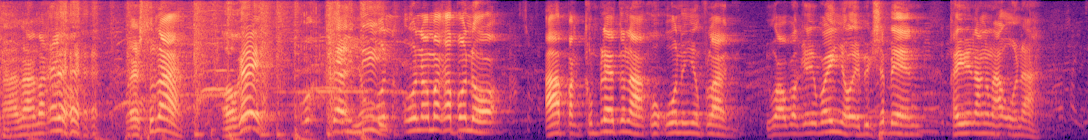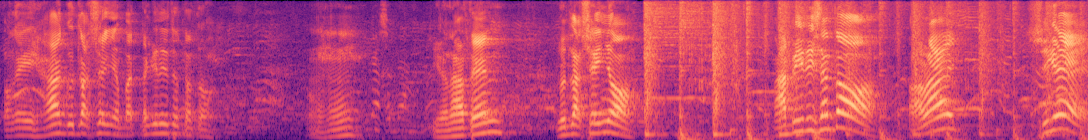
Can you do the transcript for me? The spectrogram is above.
Hala na kayo. Pwesto na. Okay. O, hindi. Hindi. Yung un- unang makapuno, ah, pag kumpleto na, kukunin yung flag. Iwawagay-way nyo, ibig sabihin, kayo nang nauna. Okay, ha? Good luck sa inyo. Ba't na ganito na to? Mhm. Yun natin. Good luck sa inyo. Mabilisan to. Alright? Sige.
